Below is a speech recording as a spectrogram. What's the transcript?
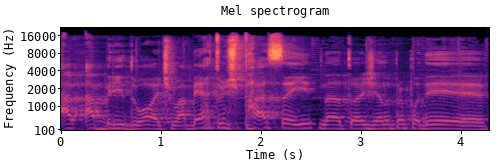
abrido, ótimo, aberto um espaço aí na tua agenda para poder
